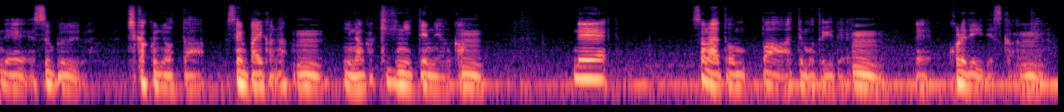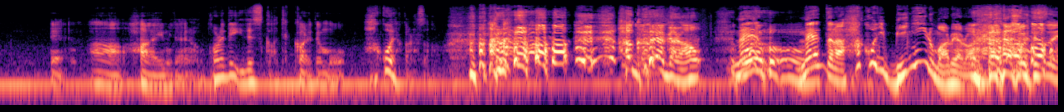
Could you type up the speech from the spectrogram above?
で、すぐ近くにおった先輩かな？うん。になんか聞きに行ってんねやんか。うん。で、その後、バーって持ってきて、うん。で、これでいいですか？みたいな。うんで、ああ、はい、みたいな。これでいいですか？って聞かれても、箱やからさ。箱やから、ね、もうなんやったら箱にビニールもあるやろ。別に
